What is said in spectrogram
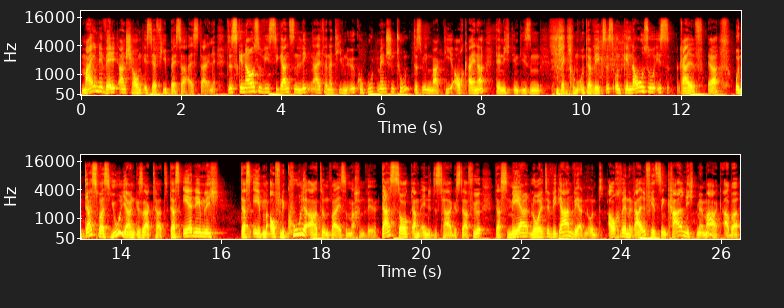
meine Weltanschauung ist ja viel besser als deine. Das ist genauso, wie es die ganzen linken alternativen Öko-Gutmenschen tun. Deswegen mag die auch keiner, der nicht in diesem Spektrum unterwegs ist. Und genauso ist Ralf. Ja? Und das, was Julian gesagt hat, dass er nämlich das eben auf eine coole Art und Weise machen will. Das sorgt am Ende des Tages dafür, dass mehr Leute vegan werden. Und auch wenn Ralf jetzt den Karl nicht mehr mag, aber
